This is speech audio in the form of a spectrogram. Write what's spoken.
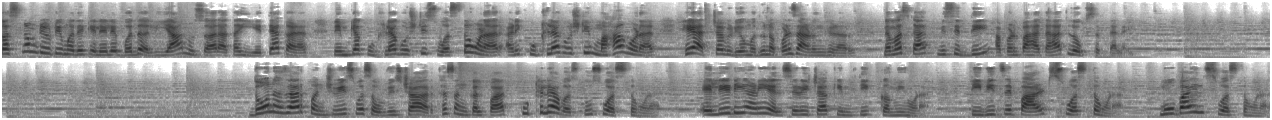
कस्टम ड्युटीमध्ये केलेले बदल यानुसार आता येत्या काळात नेमक्या कुठल्या गोष्टी स्वस्त होणार आणि कुठल्या गोष्टी महाग होणार हे आजच्या व्हिडिओमधून आपण जाणून घेणार आहोत. नमस्कार मी सिद्धी. आपण पाहत आहात लोकसत्ता लाईव्ह दोन हजार पंचवीस व सव्वीसच्या अर्थसंकल्पात कुठल्या वस्तू स्वस्त होणार? एल ई डी आणि एल सी डीच्या किमती कमी होणार. टीव्हीचे पार्ट स्वस्त होणार. मोबाईल स्वस्त होणार.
